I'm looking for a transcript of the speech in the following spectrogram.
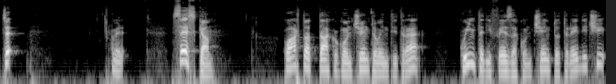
Sì. Va bene. Sesca, quarto attacco con 123, quinta difesa con 113,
